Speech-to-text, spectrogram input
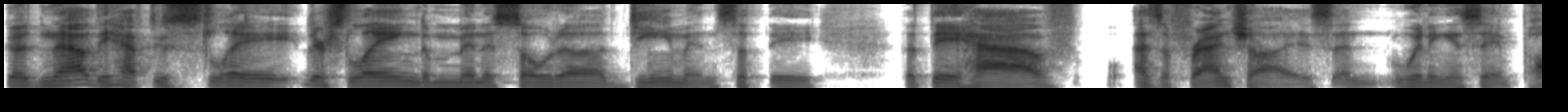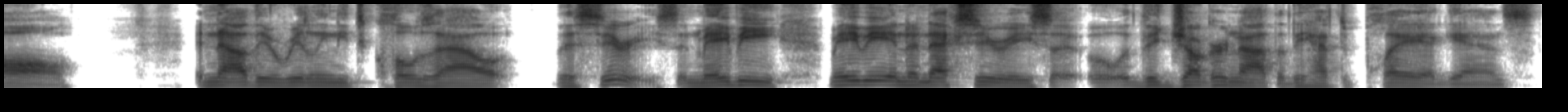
good. Now they have to slay. They're slaying the Minnesota Demons that they that they have as a franchise and winning in St. Paul, and now they really need to close out this series. And maybe maybe in the next series, uh, the juggernaut that they have to play against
